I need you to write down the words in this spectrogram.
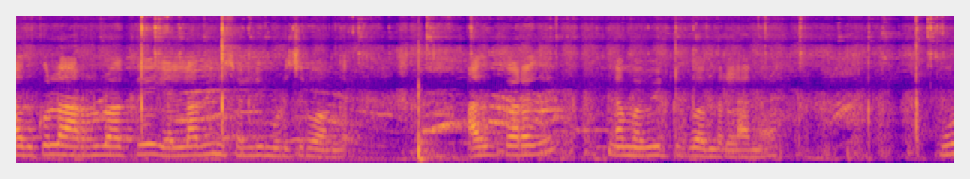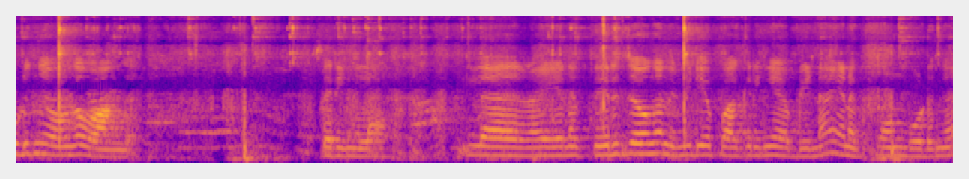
அதுக்குள்ளே அருள்வாக்கு எல்லாமே சொல்லி முடிச்சிருவாங்க. அதுக்கு பிறகு நம்ம வீட்டுக்கு வந்துடலாங்க. முடிஞ்சவங்க வாங்க. சரிங்களா? இல்லை நான் எனக்கு தெரிஞ்சவங்க அந்த வீடியோ பார்க்குறீங்க அப்படின்னா எனக்கு ஃபோன் போடுங்க.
